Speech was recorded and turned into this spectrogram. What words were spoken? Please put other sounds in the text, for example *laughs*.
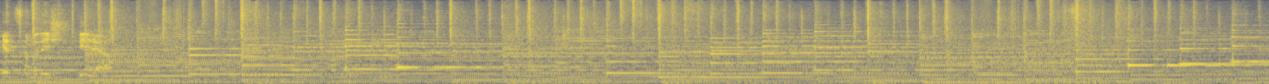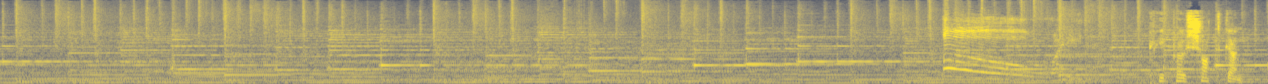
Get some of this shit out. Hippo shotgun.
